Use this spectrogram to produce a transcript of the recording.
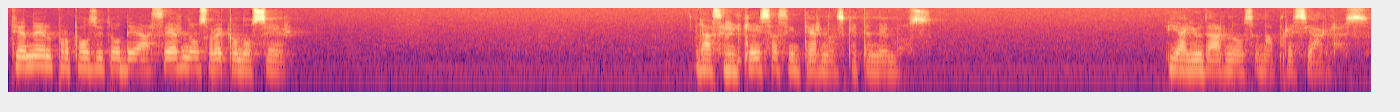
tiene el propósito de hacernos reconocer las riquezas internas que tenemos y ayudarnos en apreciarlas.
